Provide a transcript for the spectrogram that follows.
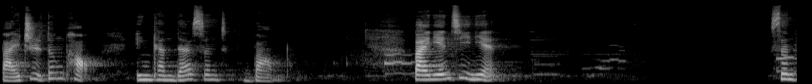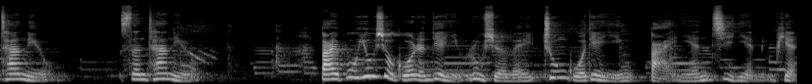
白炽灯泡 incandescent bulb. 百年纪念 centennial centennial. 百部优秀国人电影入选为中国电影百年纪念名片。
